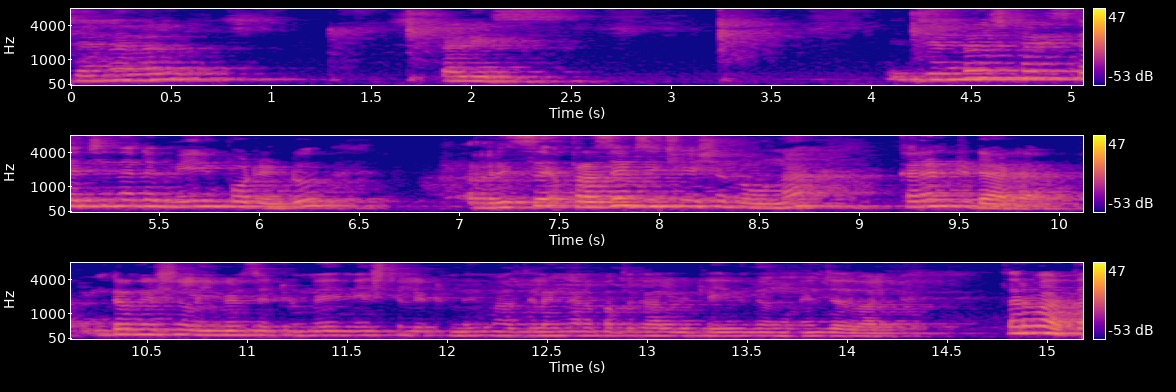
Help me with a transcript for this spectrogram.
జనరల్ స్టడీస్. జనరల్ స్టడీస్కి వచ్చిందంటే మెయిన్ ఇంపార్టెంట్. రిస ప్రజెంట్ సిచ్యువేషన్లో ఉన్న కరెంట్ డేటా. ఇంటర్నేషనల్ ఈవెంట్స్ ఎట్లున్నాయి నేషనల్ ఎట్లున్నాయి మన తెలంగాణ పథకాలు ఇట్లా ఏ విధంగా ఉన్నాయని చదవాలి. తర్వాత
